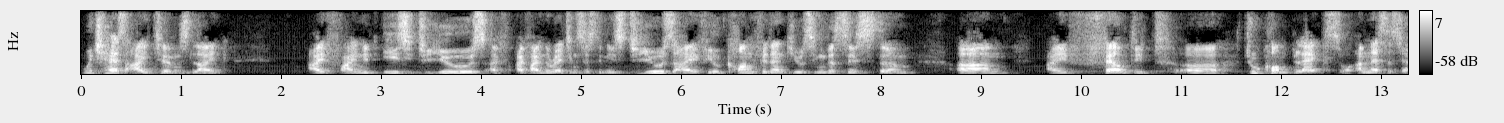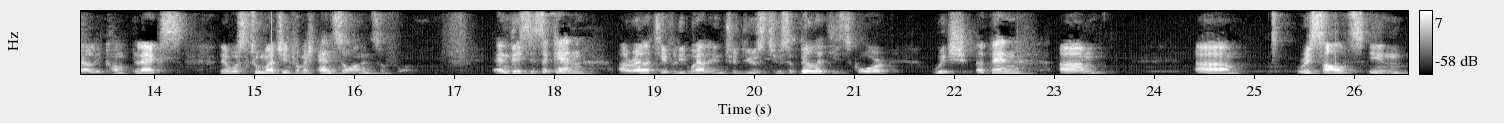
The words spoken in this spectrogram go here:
which has items like I find it easy to use, I, I find the rating system easy to use, I feel confident using the system, um, I felt it uh, too complex or unnecessarily complex, there was too much information, and so on and so forth. And this is again a relatively well introduced usability score, which uh, then um, um, results in,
